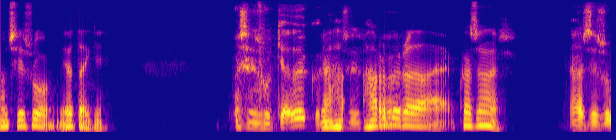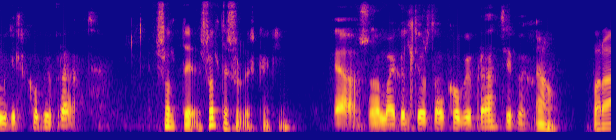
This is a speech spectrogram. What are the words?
hann sé svo, ég veit ekki. Það sé svo hann sé- harður eða hvað sem það er. Já, það sé svo mikill Kobe Bryant. Svolítið, svolítið kannski. Já, svona Michael Jordan Kobe Bryant típu já, bara,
